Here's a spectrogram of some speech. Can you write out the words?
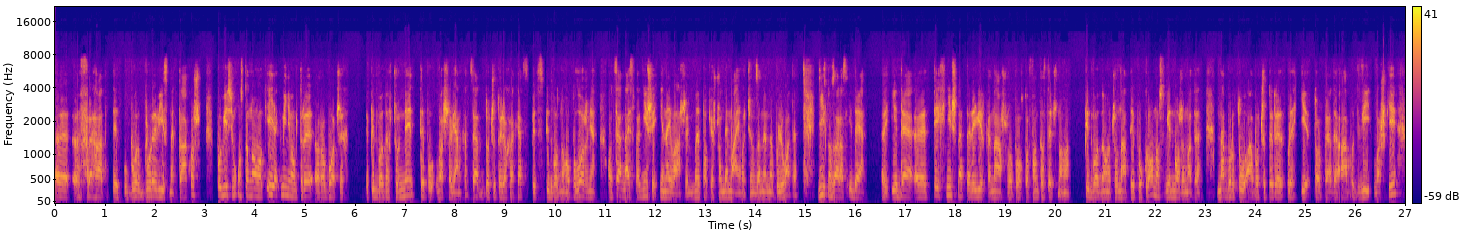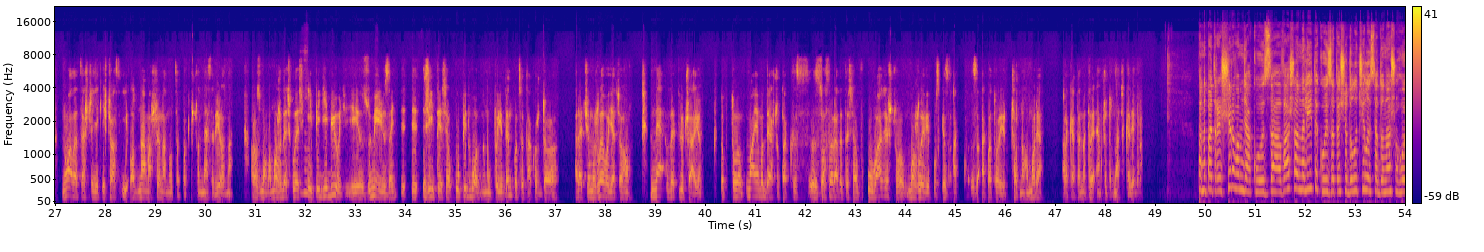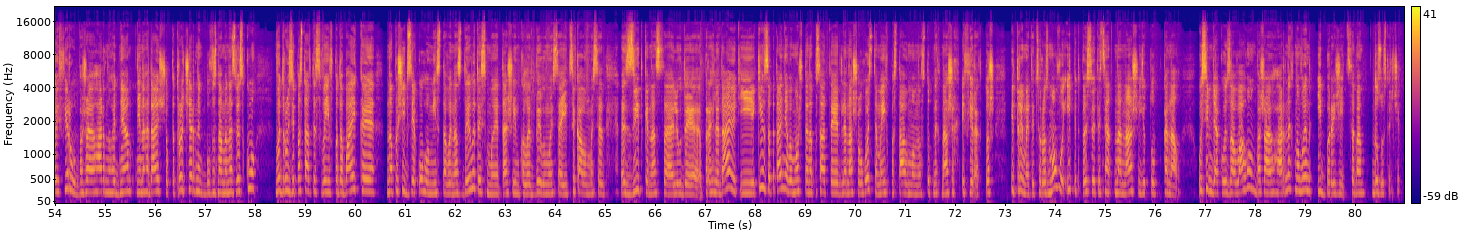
е, фрегати типу «Бур- буревісник також по вісім установок, і як мінімум три робочих підводних човни типу Варшавянка. Це до чотирьох ракет з підводного положення. Оце найскладніше і найважче. Ми поки що не маємо чим за ними полювати. Дійсно, зараз іде, е, іде е, технічна перевірка нашого просто фантастичного. Підводного човна типу Кронос він може мати на борту або чотири легкі торпеди, або дві важкі. Ну але це ще якийсь час, і одна машина. Ну це поки що не серйозна розмова. Може, десь колись і підіб'ють, і зуміють е, зійтися у підводному поєдинку. Це також до речі, можливо, я цього не виключаю. Тобто маємо дещо так зосередитися в увазі, що можливі пуски з, ак- з акваторії Чорного моря ракетами 3 М14 калібр. Пане Петре, щиро вам дякую за вашу аналітику і за те, що долучилися до нашого ефіру. Бажаю гарного дня. І нагадаю, що Петро Черник був з нами на зв'язку. Ви, друзі, поставте свої вподобайки. Напишіть, з якого міста ви нас дивитесь. Ми теж інколи дивимося і цікавимося, звідки нас е, люди переглядають. І які запитання ви можете написати для нашого гостя. Ми їх поставимо в наступних наших ефірах. Тож підтримайте цю розмову і підписуйтеся на наш Ютуб канал. Усім дякую за увагу. Бажаю гарних новин і бережіть себе. До зустрічі.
